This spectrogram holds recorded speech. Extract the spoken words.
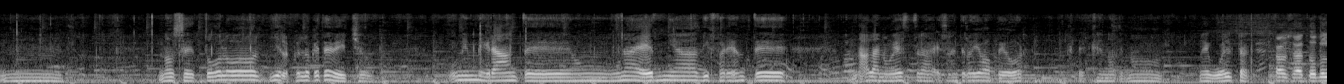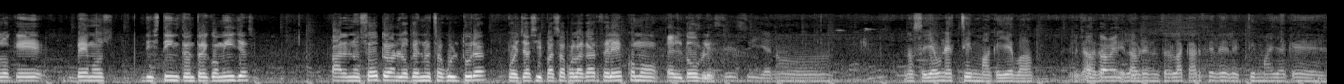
Mm, no sé, todo lo, lo, lo que te he dicho. Un inmigrante, un- una etnia diferente a la nuestra, esa gente lo lleva peor. Es que no, no, no hay vuelta. O sea, todo lo que vemos distinto, entre comillas, para nosotros, lo que es nuestra cultura, pues ya si pasa por la cárcel es como el doble. Sí, sí, sí, ya no. No sé, ya un estigma que lleva. El, Exactamente. el haber entrado en la cárcel, el estigma ya que.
